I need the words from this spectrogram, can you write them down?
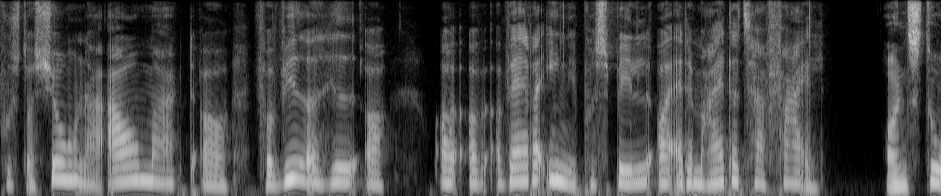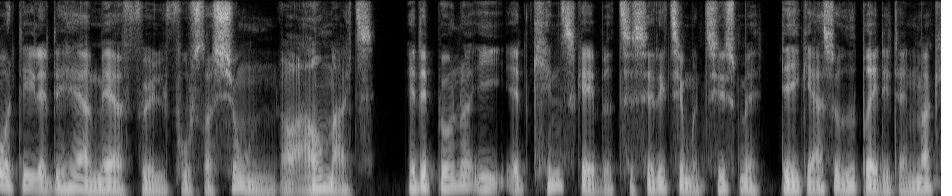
frustration og afmagt og forvirrethed, og, og, og, og hvad er der egentlig på spil, og er det mig, der tager fejl? Og en stor del af det her med at føle frustrationen og afmagt, ja, det bunder i, at kendskabet til selektiv mutisme, det ikke er så udbredt i Danmark.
